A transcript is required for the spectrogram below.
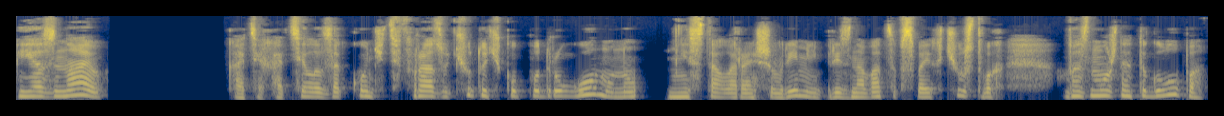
я знаю, Катя хотела закончить фразу чуточку по-другому, но не стала раньше времени признаваться в своих чувствах. Возможно, это глупо,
